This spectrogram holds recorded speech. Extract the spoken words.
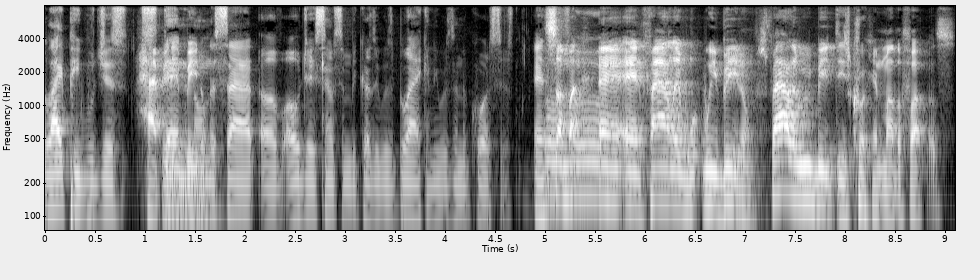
black people just Happy to standing beat on him. the side of O.J. Simpson because he was black and he was in the court system. And somebody, mm-hmm. and, and finally we beat him. Finally we beat these crooked motherfuckers.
